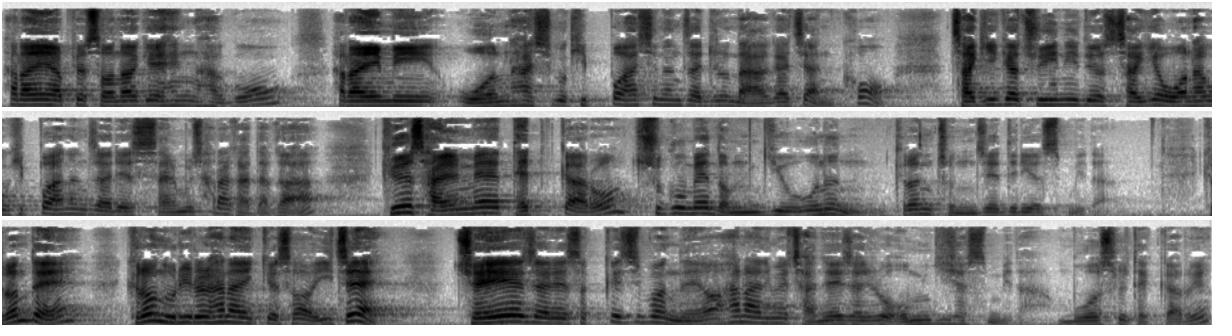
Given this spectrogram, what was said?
하나님 앞에 선하게 행하고 하나님이 원하시고 기뻐하시는 자리로 나아가지 않고 자기가 주인이 되어서 자기가 원하고 기뻐하는 자리에서 삶을 살아가다가 그 삶의 대가로 죽음에 넘기우는 그런 존재들이었습니다. 그런데 그런 우리를 하나님께서 이제 죄의 자리에서 끄집어내어 하나님의 자녀의 자리로 옮기셨습니다. 무엇을 대가로요?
